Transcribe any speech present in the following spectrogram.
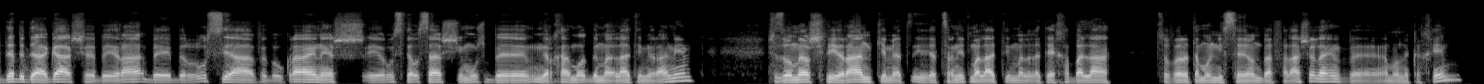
די בדאגה שברוסיה ובאוקראינה יש, אה, רוסיה עושה שימוש בנרחב מאוד במל"טים איראנים, שזה אומר שאיראן כיצרנית מל"טים, מל"טי חבלה, צוברת המון ניסיון בהפעלה שלהם והמון לקחים.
